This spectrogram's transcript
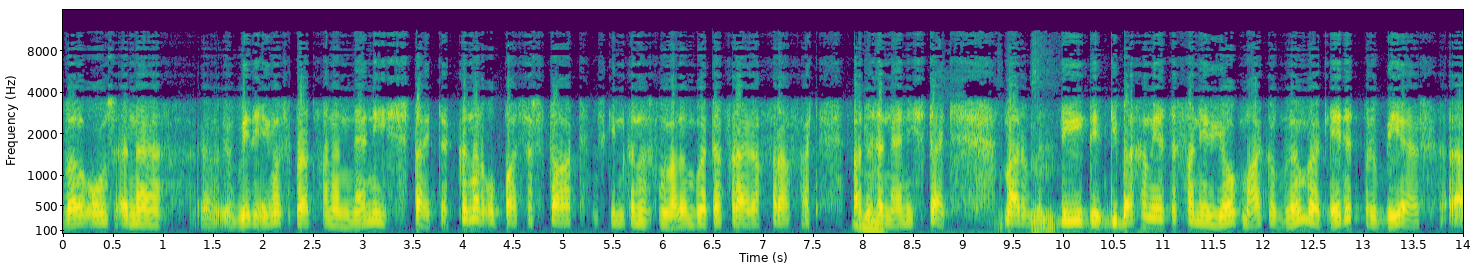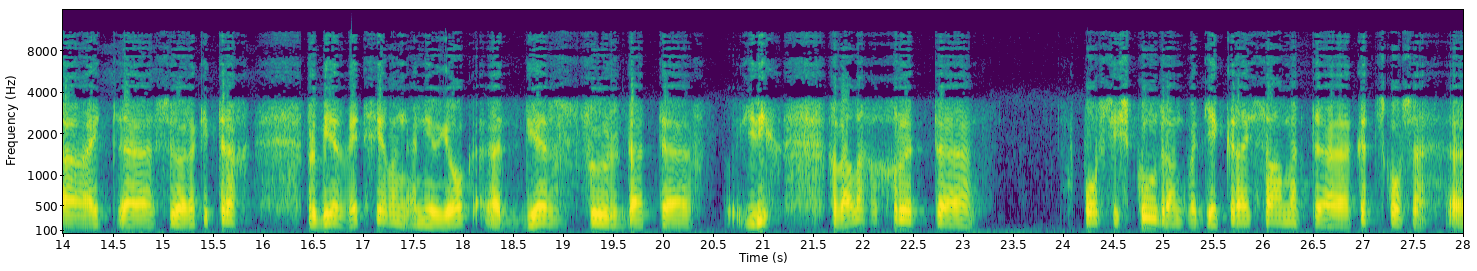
wil ons in 'n uh, weet die Engels praat van 'n nanny state, 'n kinderoppasser staat. Miskien kan ons van Willem Botha Vrydag vra wat wat is 'n nanny state? Maar die die die burgemeester van New York, Michael Bloomberg, het dit probeer. Uh, hy het uh, so rukkie terug probeer wetgewing in New York uh, deurvoer dat uh, hierdie geweldige groot uh, porsie skooldrank wat jy kry saam met uh, kitskosse uh,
